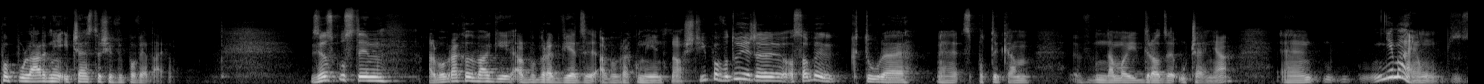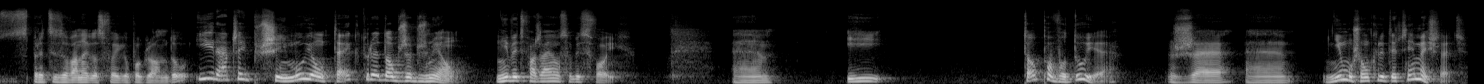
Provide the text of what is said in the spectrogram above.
popularnie i często się wypowiadają. W związku z tym albo brak odwagi, albo brak wiedzy, albo brak umiejętności powoduje, że osoby, które e, spotykam na mojej drodze uczenia, e, nie mają sprecyzowanego swojego poglądu i raczej przyjmują te, które dobrze brzmią. Nie wytwarzają sobie swoich. E, I to powoduje, że nie muszą krytycznie myśleć,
